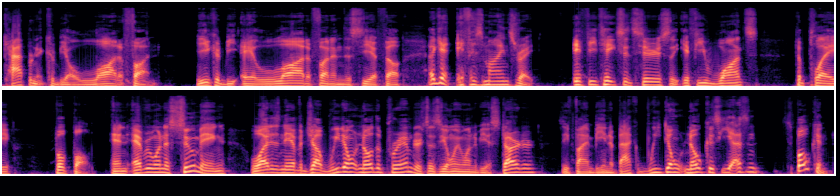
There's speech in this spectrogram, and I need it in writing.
Kaepernick could be a lot of fun. He could be a lot of fun in the CFL. Again, if his mind's right, if he takes it seriously, if he wants to play football. And everyone assuming, why doesn't he have a job? We don't know the parameters. Does he only want to be a starter? Is he fine being a backup? We don't know because he hasn't spoken.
